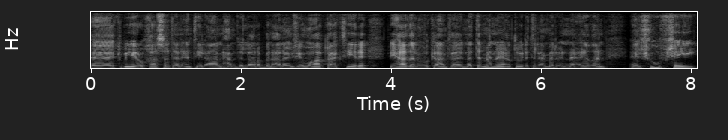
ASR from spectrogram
آه، كبير وخاصة أنت الآن الحمد لله رب العالمين في مواقع كثيرة في هذا المكان. فنتمنى يا طويلة العمر أن أيضا نشوف شيء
